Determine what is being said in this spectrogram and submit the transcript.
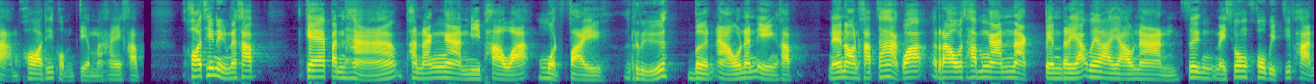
3 ข้อที่ผมเตรียมมาให้ครับ ข้อที่1นนะครับแก้ปัญหาพนักงงานมีภาวะหมดไฟหรือเบิร์นเอาท์นั่นเองครับ แน่นอนครับถ้าหากว่าเราทำงานหนักเป็นระยะเวลายาวนาน ซึ่งในช่วงโควิดที่ผ่าน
